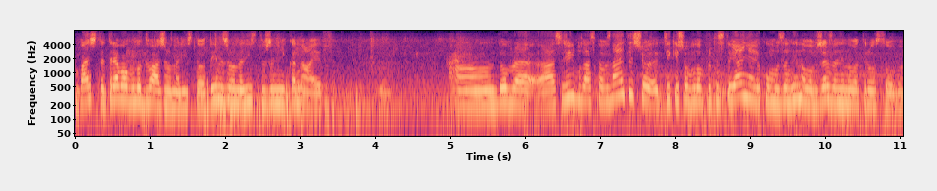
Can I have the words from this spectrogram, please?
Бачите, треба було два журналісти. Один журналіст вже не канає. Добре, а скажіть, будь ласка, ви знаєте, що тільки що було протистояння, в якому загинуло, вже загинуло три особи.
